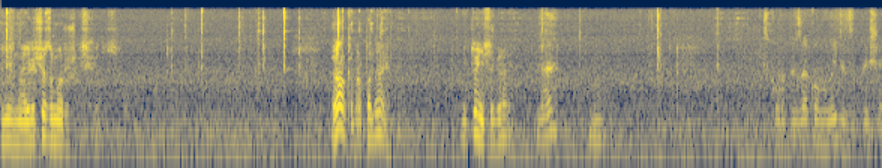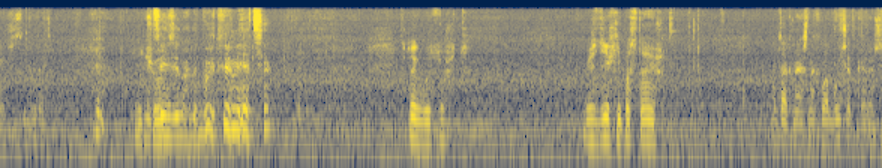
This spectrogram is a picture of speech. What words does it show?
Не знаю, или еще заморожек сходить. Жалко, пропадаем. Никто не собирает. Да? Скоро как закон выйдет, запрещающий собирать. И? Лицензию надо будет иметь. Кто их будет слушать? Везде их не поставишь. Ну так, знаешь, нахлобучат, короче.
